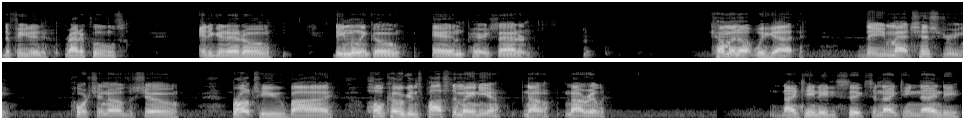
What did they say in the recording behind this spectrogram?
defeated Radicalz, Eddie Guerrero, Dean Malenko, and Perry Saturn. Coming up, we got the match history portion of the show brought to you by Hulk Hogan's Pastamania. No, not really. 1986 to 1990.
